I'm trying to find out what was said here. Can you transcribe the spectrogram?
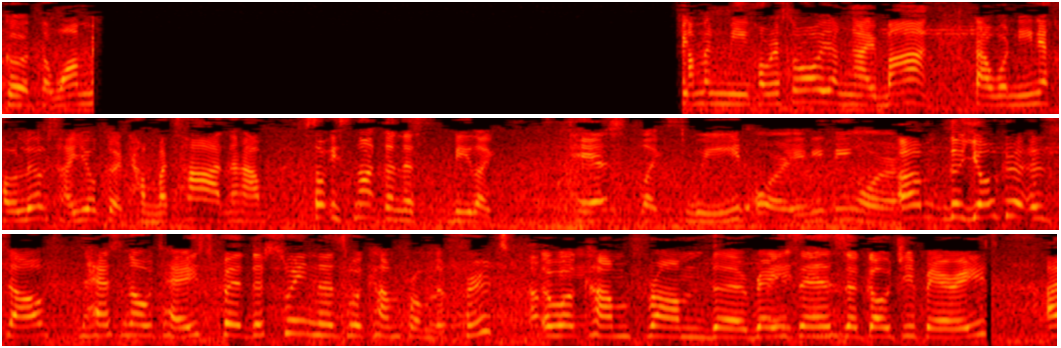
เกิร์ตแต่ว่า ม่มันมีคอเลสเตอรอลยังไงบ้าง แต่วันนี้เนี่ยเขาเลือกใช้โยเกิร์ตธรรมชาตินะคะ so it's not gonna be like taste like sweet or anything or Um, the yogurt itself has no taste, but the sweetness will come from the fruit. It will Okay. come from the raisins, the goji berries. I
